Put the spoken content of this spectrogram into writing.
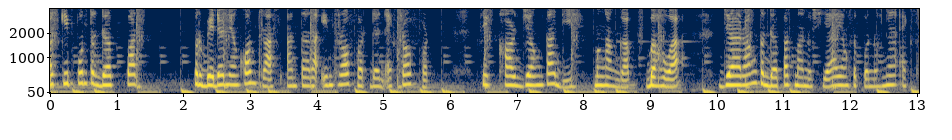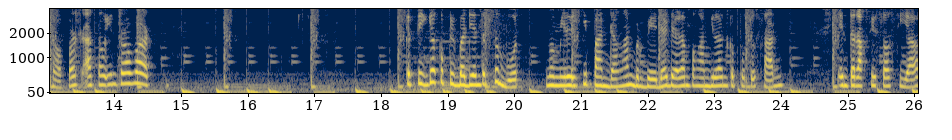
Meskipun terdapat perbedaan yang kontras antara introvert dan extrovert, si Carl Jung tadi menganggap bahwa jarang terdapat manusia yang sepenuhnya extrovert atau introvert. Ketiga kepribadian tersebut memiliki pandangan berbeda dalam pengambilan keputusan, interaksi sosial,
